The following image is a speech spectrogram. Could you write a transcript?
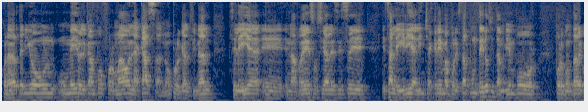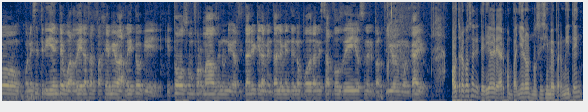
con haber tenido un, medio del campo formado en la casa, ¿no? Porque al final se leía eh, en las redes sociales ese, esa alegría del hincha crema por estar punteros y también por, por contar con, con ese tridente Guarderas, Alfajeme, Barreto, que, que, todos son formados en universitario y que lamentablemente no podrán estar dos de ellos en el partido en Huancayo. Otra cosa que quería agregar, compañeros, no sé si me permiten,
